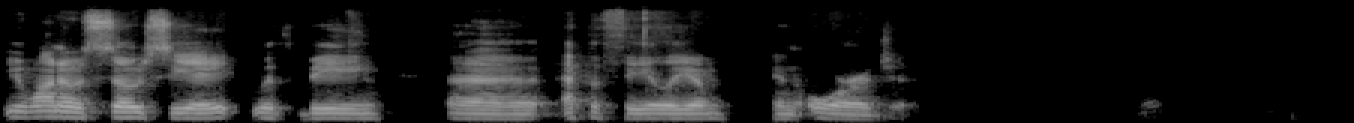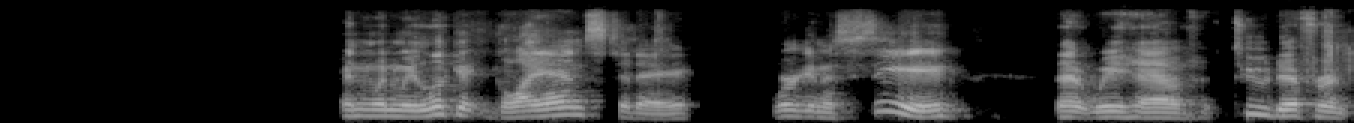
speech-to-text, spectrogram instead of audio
you want to associate with being uh, epithelium in origin. And when we look at glands today, we're going to see that we have two different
